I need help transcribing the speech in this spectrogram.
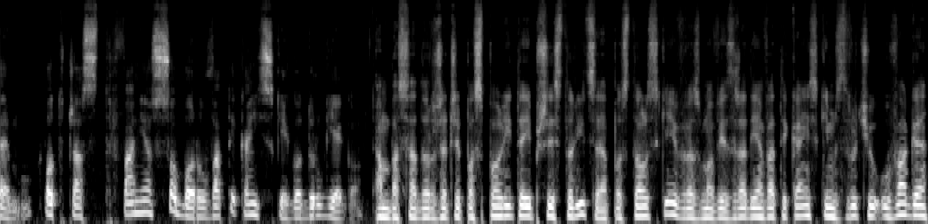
temu, podczas trwania Soboru Watykańskiego II. Ambasador Rzeczypospolitej przy Stolicy Apostolskiej w rozmowie z Radiem Watykańskim zwrócił uwagę,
